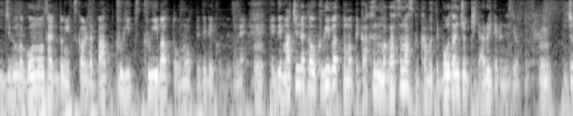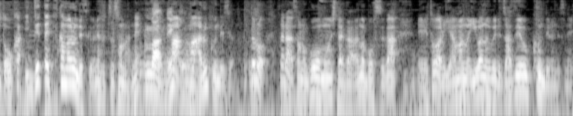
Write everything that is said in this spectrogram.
自分が拷問された時に使われたバッ釘釘バットを持って出ていくんですね。うんえで、街中を釘バットを持ってガスガスマスク被って防弾チョッキ着て歩いてるんですよ。ちょっとおか、絶対捕まるんですけどね、普通そんなんね。まあねまあ、うんまあ歩くんですよ。とろ、そしたらその拷問した側のボスが、えーとある山の岩の上で座禅を組んでるんですね。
